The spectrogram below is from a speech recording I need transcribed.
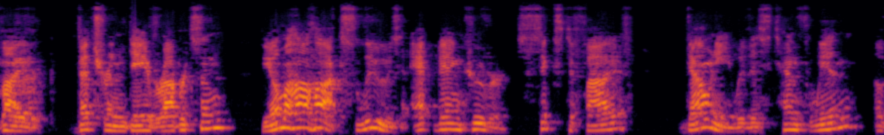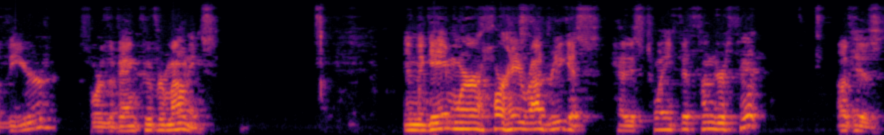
by veteran Dave Robertson, the Omaha Hawks lose at Vancouver 6 to 5. Downey with his 10th win of the year for the Vancouver Mounties. In the game where Jorge Rodriguez had his 25th 100th hit of his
